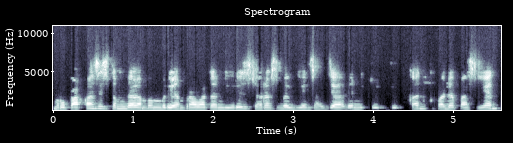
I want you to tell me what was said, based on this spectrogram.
Merupakan sistem dalam pemberian perawatan diri secara sebagian saja dan ditujukan kepada pasien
